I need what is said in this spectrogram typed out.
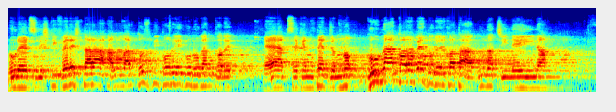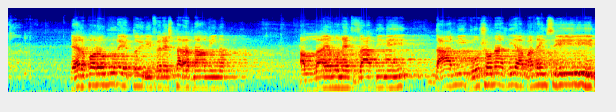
নূরের সৃষ্টি ফেরেস তারা আল্লাহর তসবি পরে গুণগান করে। এক সেকেন্ডের জন্য গুণা করবে দূরের কথা, গুণা চিনেই না। এরপরও নূরের তৈরি ফেরেস তারা দামি না। আল্লাহ এমন এক জাতিরে দামি ঘোষণা দিয়া বানাইছেন,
